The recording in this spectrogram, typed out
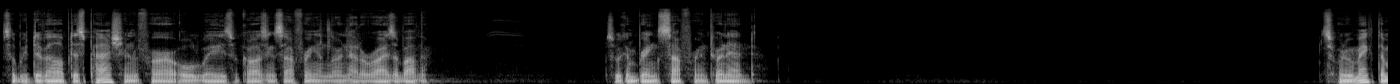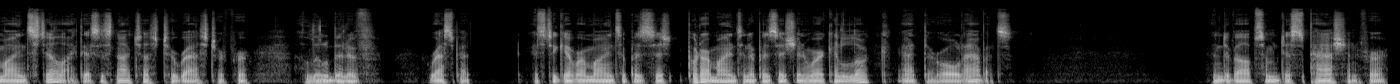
so we develop dispassion for our old ways of causing suffering and learn how to rise above them so we can bring suffering to an end. So when we make the mind still like this, it's not just to rest or for a little bit of respite. It's to give our minds a position, put our minds in a position where it can look at their old habits and develop some dispassion for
